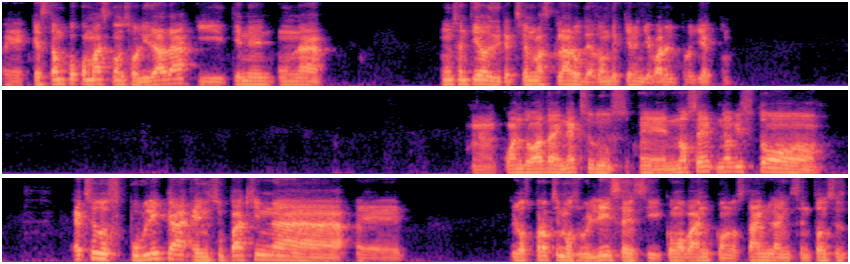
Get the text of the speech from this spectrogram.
eh, que está un poco más consolidada y tienen una, un sentido de dirección más claro de a dónde quieren llevar el proyecto. Eh, ¿Cuándo ADA en Exodus? Eh, no sé, no he visto. Exodus publica en su página los próximos releases y cómo van con los timelines. Entonces,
